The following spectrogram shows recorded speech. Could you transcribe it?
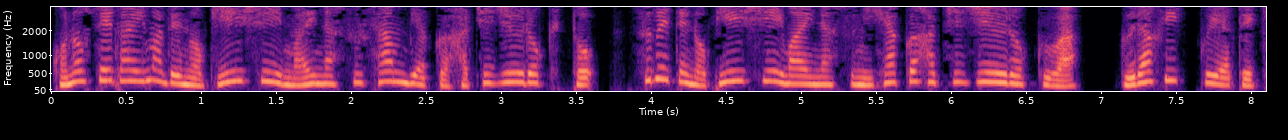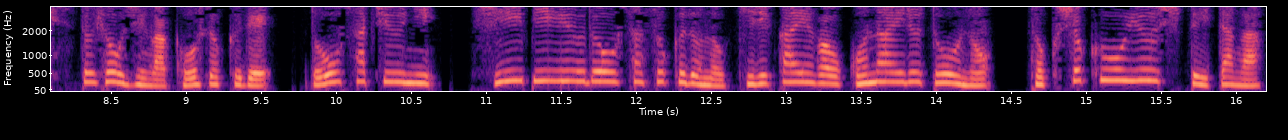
この世代までの PC-386 とすべての PC-286 はグラフィックやテキスト表示が高速で動作中に CPU 動作速度の切り替えが行える等の特色を有していたが、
